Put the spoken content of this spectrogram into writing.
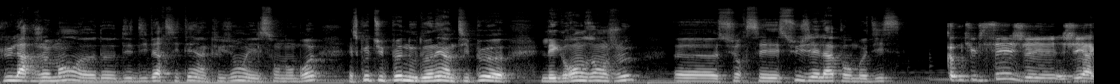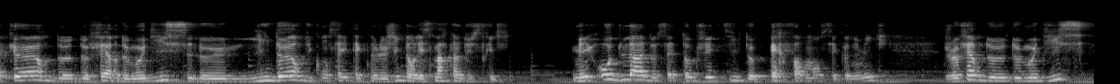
plus largement euh, de, diversité et inclusion, et ils sont nombreux. Est-ce que tu peux nous donner un petit peu euh, les grands enjeux euh, sur ces sujets-là pour Modis? Comme tu le sais, j'ai à cœur de, faire de Modis le leader du conseil technologique dans les smart industries. Mais au-delà de cet objectif de performance économique, je veux faire de, de Modis,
